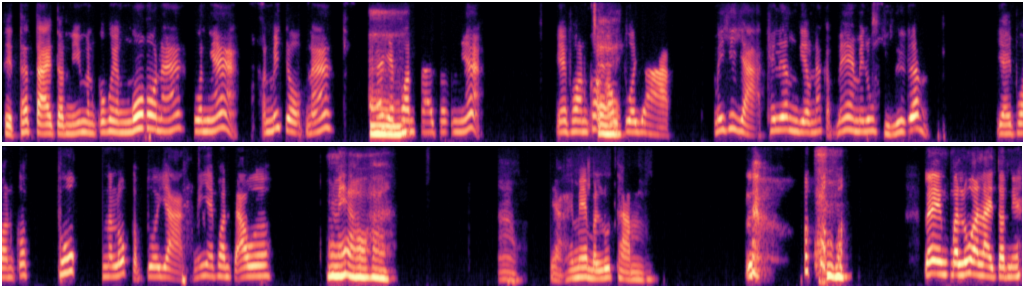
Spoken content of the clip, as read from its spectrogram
เสร็จถ้าตายตอนนี้มันก็ยังโง่นะ ตัวเนี้ย มันไม่จบนะ ถ้ายายพรตายตอนเนี้ย ยายพรก็ใช่ เอาตัวอยาก ไม่ใช่อยากแค่เรื่องเดียวนะกับแม่ไม่รู้กี่เรื่องยายพรก็ทุกข์นรกกับตัวอยากนี่ยายพรจะเอาเออไม่เอาค่ะ อ้าวอยากให้แม่บรรลุธรรมแล้ว แล้วเองบรรลุอะไรตอนเนี้ย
